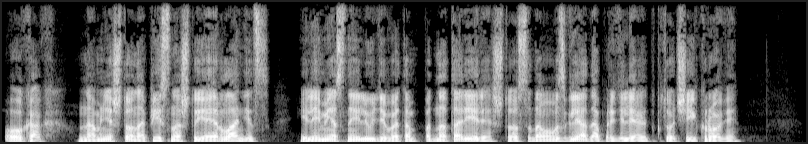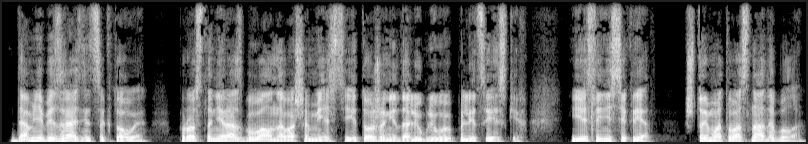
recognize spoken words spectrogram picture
«О как! На мне что, написано, что я ирландец? Или местные люди в этом поднаторели, что с одного взгляда определяют, кто чьей крови?» «Да мне без разницы, кто вы. Просто не раз бывал на вашем месте и тоже недолюбливаю полицейских. Если не секрет, что им от вас надо было?»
